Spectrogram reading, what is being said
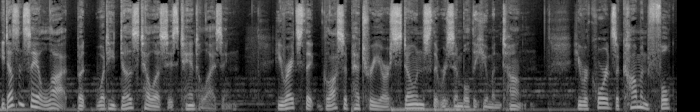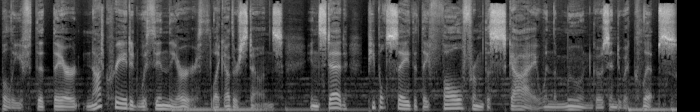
He doesn't say a lot, but what he does tell us is tantalizing. He writes that glossopetrae are stones that resemble the human tongue. He records a common folk belief that they are not created within the earth like other stones. Instead, people say that they fall from the sky when the moon goes into eclipse.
